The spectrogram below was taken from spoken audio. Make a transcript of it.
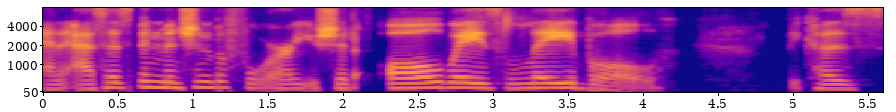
And as has been mentioned before, you should always label because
